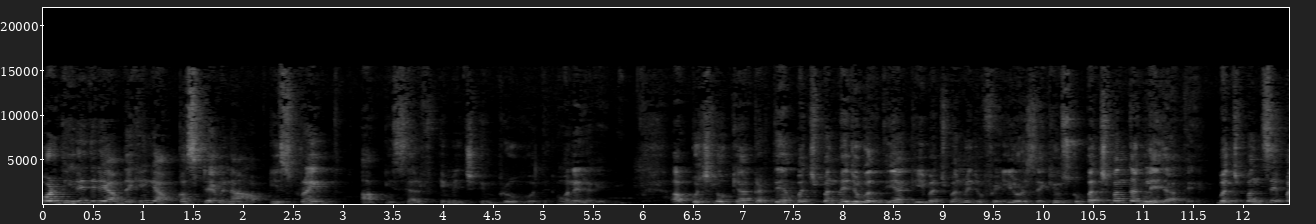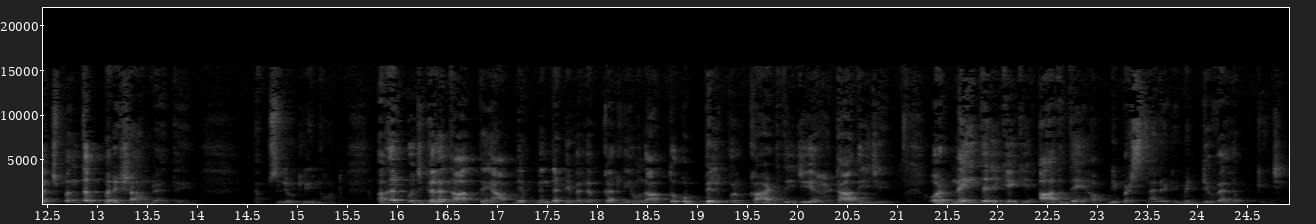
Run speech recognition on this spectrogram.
और धीरे धीरे आप देखेंगे आपका स्टेमिना आपकी स्ट्रेंथ आपकी सेल्फ इमेज इंप्रूव होने लगेगी। अब कुछ लोग क्या करते हैं, बचपन में जो गलतियाँ की, बचपन में जो फेलियर्स देखे, उसको बचपन तक ले जाते हैं। बचपन से बचपन तक परेशान रहते हैं। एब्सोल्युटली नॉट अगर कुछ गलत आदतें आपने अपने अंदर डेवलप कर ली उन आदतों को बिल्कुल काट दीजिए, हटा दीजिए और नई तरीके की आदतें अपनी पर्सनैलिटी में डेवलप कीजिए।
